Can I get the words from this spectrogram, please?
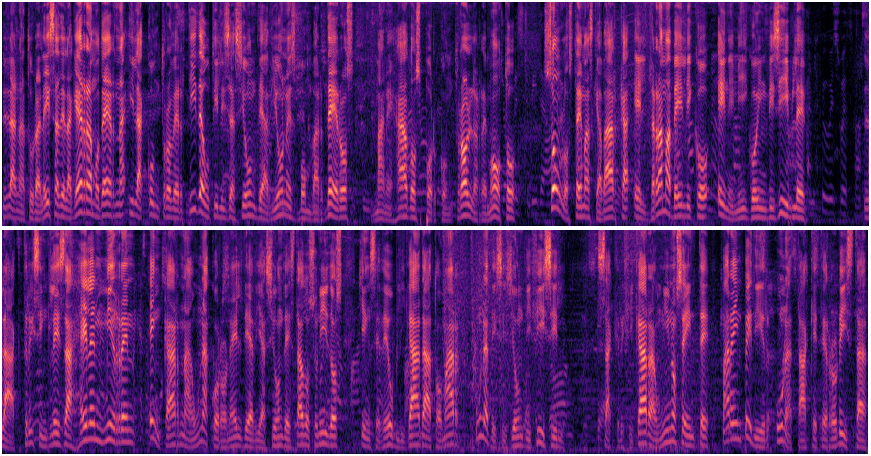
La naturaleza de la guerra moderna y la controvertida utilización de aviones bombarderos manejados por control remoto son los temas que abarca el drama bélico Enemigo Invisible. La actriz inglesa Helen Mirren encarna a una coronel de aviación de Estados Unidos quien se ve obligada a tomar una decisión difícil, sacrificar a un inocente para impedir un ataque terrorista.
